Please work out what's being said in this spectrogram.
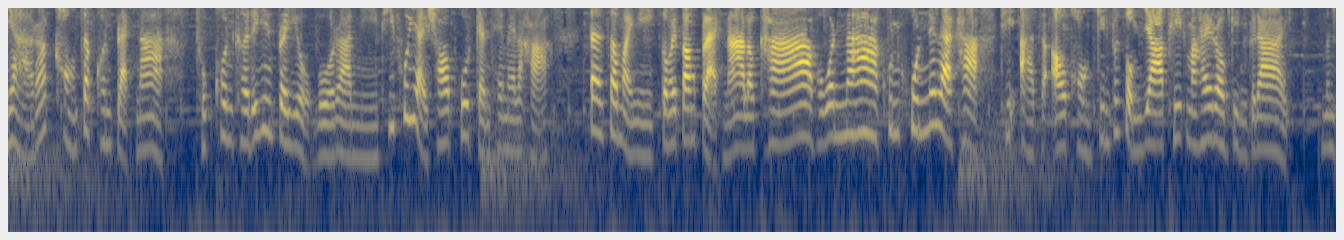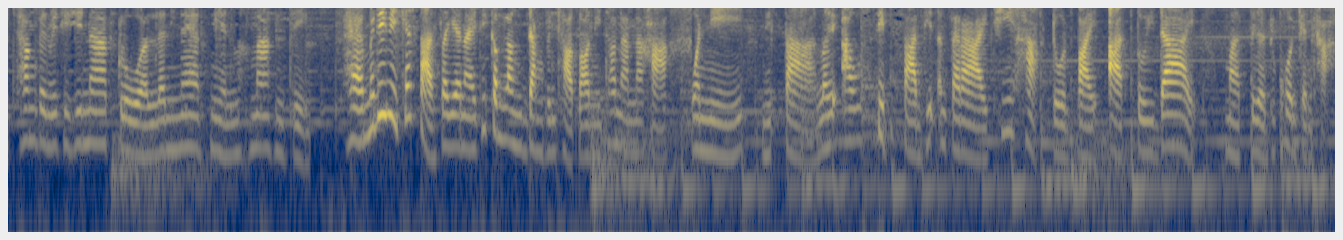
อย่ารับของจากคนแปลกหน้า ทุกคนเคยได้ยินประโยคโบราณนี้ที่ผู้ใหญ่ชอบพูดกันใช่ไหมล่ะคะ แต่สมัยนี้ก็ไม่ต้องแปลกหน้าแล้วค่ะ เพราะว่าหน้าคุ้นๆนี่แหละค่ะ ที่อาจจะเอาของกินผสมยาพิษมาให้เรากินก็ได้ มันช่างเป็นวิธีที่น่ากลัวและแนบเนียนมากๆจริงๆแถมไม่ได้มีแค่สารไซยาไนด์ที่กำลังดังเป็นข่าวตอนนี้เท่านั้นนะคะ วันนี้นิตาเลยเอา 10 สารพิษอันตรายที่หากโดนไปอาจตุยได้ มาเตือนทุกคนกันค่ะ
